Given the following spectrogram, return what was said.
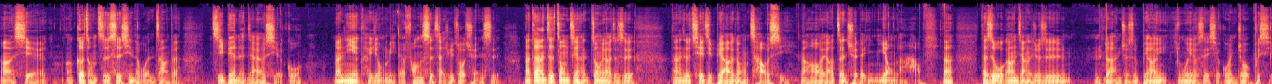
呃写呃各种知识性的文章的，即便人家有写过，那你也可以用你的方式再去做诠释。那当然，这中间很重要，就是当然就切记不要这种抄袭，然后要正确的引用了。好，那但是我刚刚讲的就是，嗯，对啊，就是不要因为有谁写过你就不写，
